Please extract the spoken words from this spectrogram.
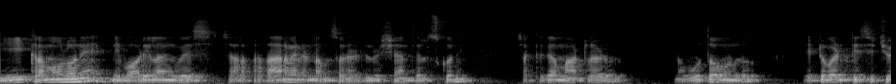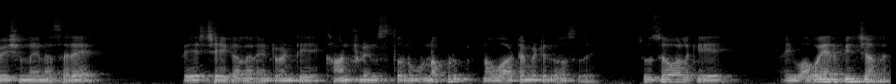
ఈ క్రమంలోనే నీ బాడీ లాంగ్వేజ్ చాలా ప్రధానమైనటువంటి అంశమైనటువంటి విషయాన్ని తెలుసుకొని చక్కగా మాట్లాడు నవ్వుతూ ఉండు. ఎటువంటి సిచ్యువేషన్ అయినా సరే ఫేస్ చేయగలనేటువంటి కాన్ఫిడెన్స్తో నువ్వు ఉన్నప్పుడు నవ్వు ఆటోమేటిక్గా వస్తుంది. చూసే వాళ్ళకి అవి బాబోయ్ అనిపించాలి.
